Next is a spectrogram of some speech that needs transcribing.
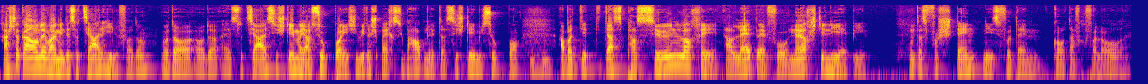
Kannst du gar nicht, weil mit der Sozialhilfe, oder? Oder, oder ein soziales System, das ja super ist, ich widerspreche es überhaupt nicht, das System ist super, mhm. aber die, das persönliche Erleben von Nächstenliebe und das Verständnis von dem geht einfach verloren.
